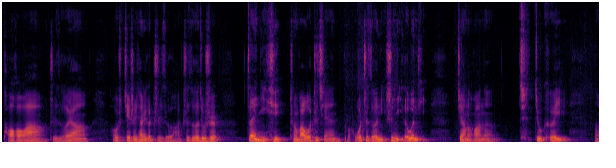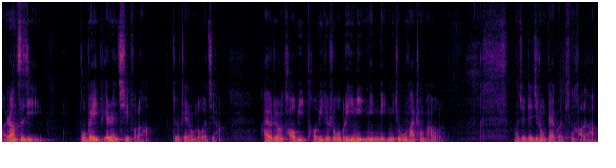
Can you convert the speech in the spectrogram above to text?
讨好啊，指责呀。我解释一下这个指责哈，指责就是在你 惩罚我之前，对吧？我指责你是你的问题，这样的话呢，就可以啊让自己不被别人欺负了哈，就是这种逻辑哈。还有这种逃避，逃避就是我不理你，你你你就无法惩罚我了。我觉得这几种概括挺好的哈。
